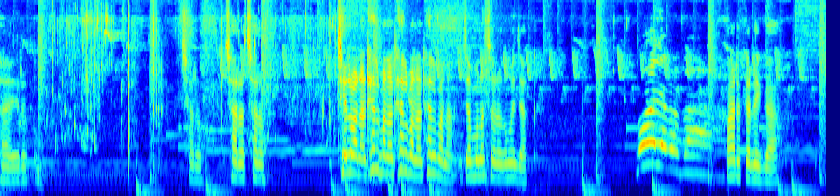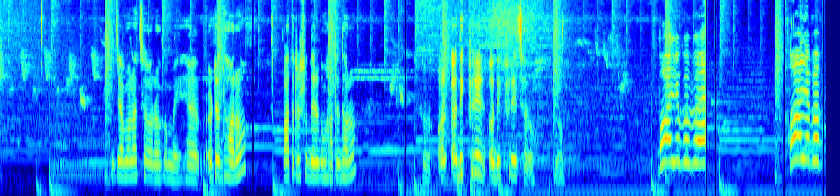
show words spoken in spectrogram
হ্যাঁ এরকম। ছাড়ো ছাড়ো ছাড়ো। ঠেলবা না ঠেলবা না ঠেলবা না ঠেলবা না। যেমন আছে ওরকমই যাক। পার করেগা। যেমন আছে ওরকমই। হ্যাঁ ওটা ধরো। পাত্রটা শুধু এরকম হাতে ধরো। হ্যাঁ ওদিক ফিরে ওদিক ফিরে ছাড়ো। নাও। বলে বাবা। বলে বাবা।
